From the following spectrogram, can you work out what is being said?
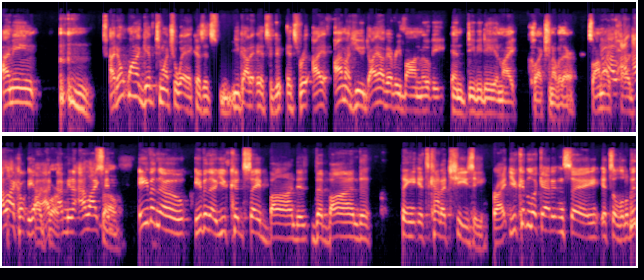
I mean, I don't want to give too much away because it's you got to. It's a. It's I. I'm a huge. I have every Bond movie and DVD in my collection over there. So I'm No, like, hard, I, I like, yeah. I, I mean, I like, So- even though, even though you could say Bond is the Bond thing, it's kind of cheesy, right? You could look at it and say it's a little bit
